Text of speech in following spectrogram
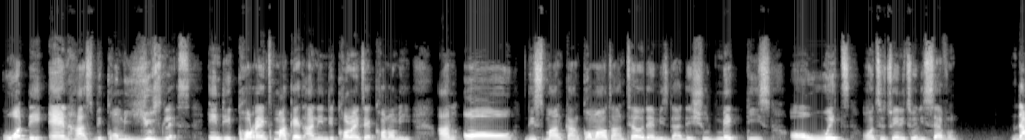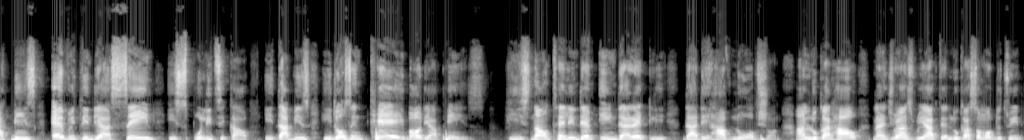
what they earn has become useless in the current market and in the current economy. And all this man can come out and tell them is that they should make peace or wait until 2027. That means everything they are saying is political. It, that means he doesn't care about their pains. He's now telling them indirectly that they have no option. And look at how Nigerians reacted. Look at some of the tweet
